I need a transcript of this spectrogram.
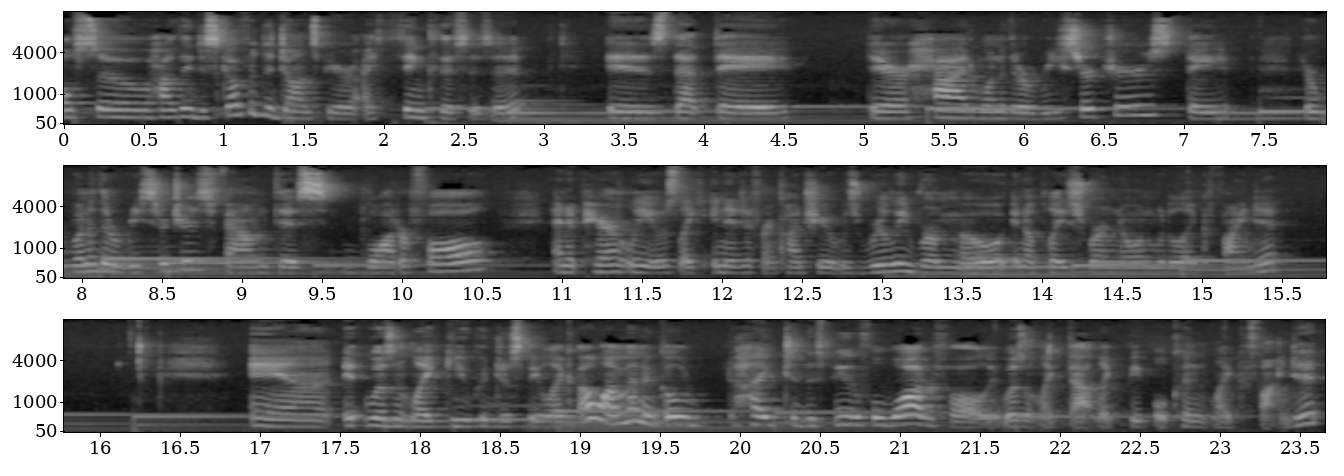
also how they discovered the dawn spirit i think this is it is that they there had one of their researchers they their one of their researchers found this waterfall and apparently it was like in a different country. It was really remote in a place where no one would like find it. And it wasn't like you could just be like oh i'm gonna go hike to this beautiful waterfall. It wasn't like that like people couldn't like find it.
